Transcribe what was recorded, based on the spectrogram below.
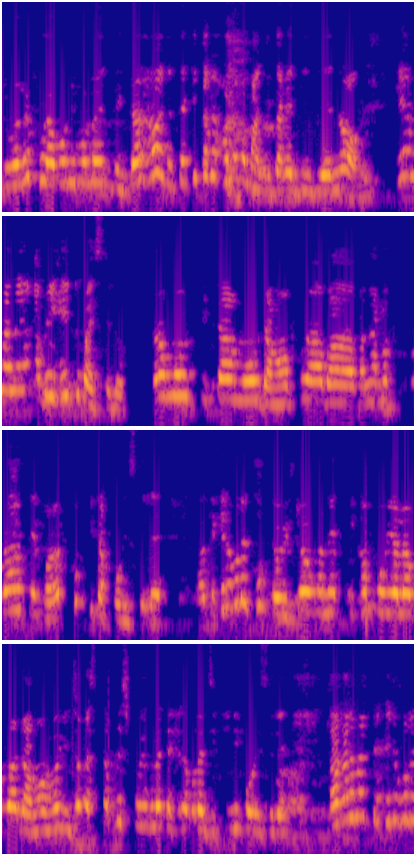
দূৰলৈ ফুৰাব নিবলৈ দিগদাৰ হয় তেতিয়া কিতাপ এখন আমাৰ মাক দেউতাকে দি দিয়ে ন। সেয়ে মানে আমি সেইটো পাইছিলোঁ। ধৰক মোৰ পিতা মোৰ ডাঙৰ খুৰা বা মানে আমাৰ খুৰাহঁতে ঘৰত খুব কিতাপ পঢ়িছিলে। তেখেতসকলে খুব দৰিদ্ৰ মানে কৃষক পৰিয়ালৰ পৰা ডাঙৰ হৈ নিজক এষ্টাব্লিছ কৰিবলৈ তেখেতসকলে যিখিনি কৰিছিলে তাৰ কাৰণে মানে তেখেতসকলে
